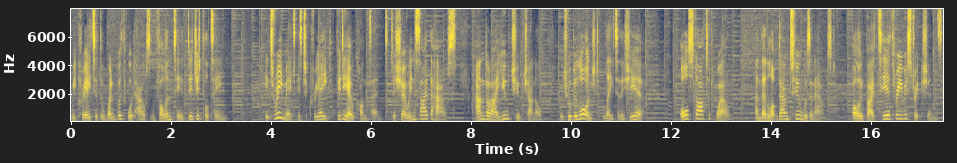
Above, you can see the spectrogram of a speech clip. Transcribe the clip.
we created the Wentworth Woodhouse Volunteer Digital Team. Its remit is to create video content to show inside the house and on our YouTube channel, which will be launched later this year. All started well, and then Lockdown 2 was announced, followed by Tier 3 restrictions,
